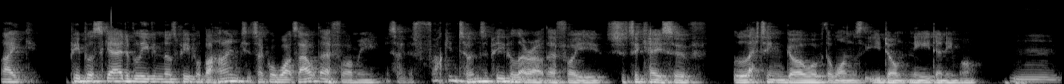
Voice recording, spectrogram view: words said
Like people are scared of leaving those people behind. It's like, well, what's out there for me? It's like there's fucking tons of people that are out there for you. It's just a case of letting go of the ones that you don't need anymore. Mm.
